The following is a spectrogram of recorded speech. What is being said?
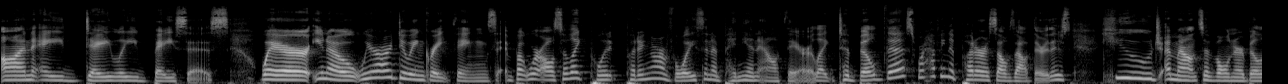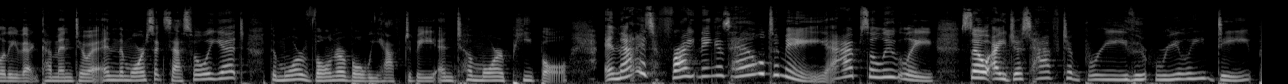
on a daily basis where you know we are doing great things but we're also like put, putting our voice and opinion out there. Like to build this we're having to put ourselves out there. There's huge amounts of vulnerability that come into it and the more successful we get the more vulnerable we have to be and to more people. And that is frightening as hell to me. Absolutely. So i just have to breathe really deep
